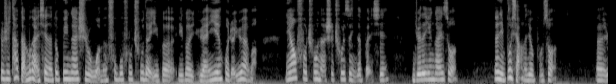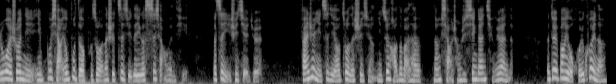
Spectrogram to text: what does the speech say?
就是他感不感谢呢都不应该是我们付不付出的一个一个原因或者愿望。你要付出呢是出自你的本心，你觉得应该做，那你不想那就不做。呃，如果说你你不想又不得不做，那是自己的一个思想问题，那自己去解决。凡是你自己要做的事情，你最好都把它能想成是心甘情愿的。那对方有回馈呢，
